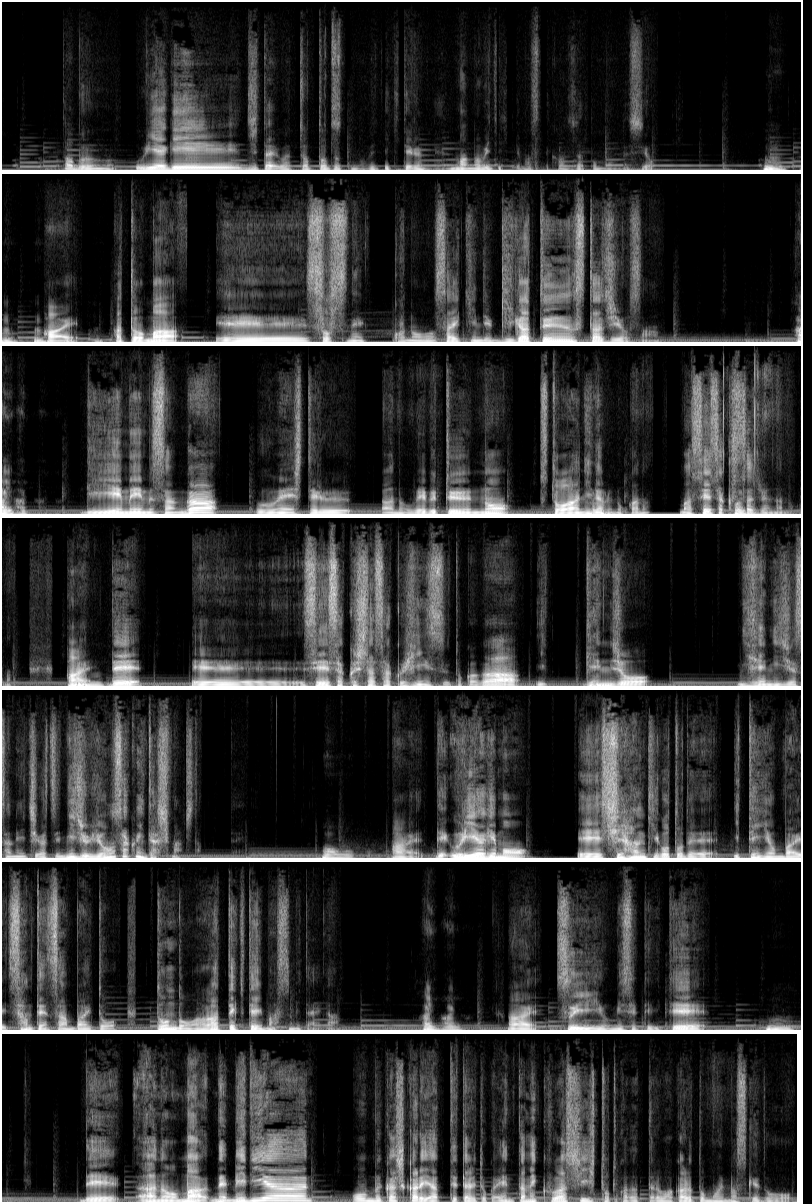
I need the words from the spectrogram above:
多分、売り上げ自体はちょっとずつ伸びてきてるんで、まあ伸びてきてますって感じだと思うんですよ。うん。うん。うん。はい。あと、まあ、えー、そうっすね。この最近でギガトゥーンスタジオさん、はいはい。DMM さんが運営してる、あの、Webtoon のストアになるのかな、まあ、制作スタジオになるのかな、はい、うんで、えー制作した作品数とかが、い現状、2023年1月で24作品出しました。はい。で、売り上げも、えー四半期ごとで1.4倍、3.3倍と、どんどん上がってきていますみたいな、はいはい。はい、推移を見せていて、うん。で、あの、まあね、メディアを昔からやってたりとか、エンタメ詳しい人とかだったらわかると思いますけど、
